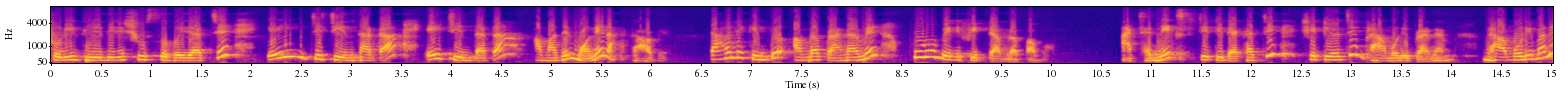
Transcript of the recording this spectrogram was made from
শরীর ধীরে ধীরে সুস্থ হয়ে যাচ্ছে, এই যে চিন্তাটা, এই চিন্তাটা আমাদের মনে রাখতে হবে। তাহলে কিন্তু আমরা প্রাণায়ামের পুরো বেনিফিটটা আমরা পাবো। আচ্ছা নেক্সট যেটি দেখাচ্ছি, সেটি হচ্ছে ভ্রামরী প্রাণায়াম। ভ্রামরী মানে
